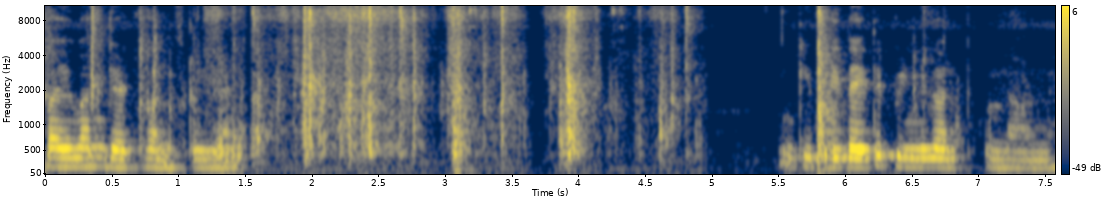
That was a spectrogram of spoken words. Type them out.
Buy one get one free అండి ఇంక ఇప్పుడు ఇదైతే పిండి కలుపుకుందామండి.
